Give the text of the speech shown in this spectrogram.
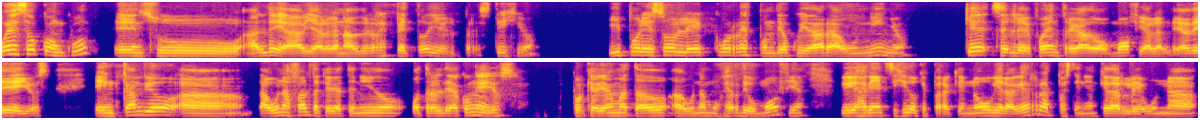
Pues Okonkwo en su aldea había ganado el respeto y el prestigio, y por eso le correspondió cuidar a un niño que se le fue entregado a Umofia, a la aldea de ellos, en cambio a, una falta que había tenido otra aldea con ellos, porque habían matado a una mujer de Umofia, y ellos habían exigido que para que no hubiera guerra, pues tenían que darle una,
